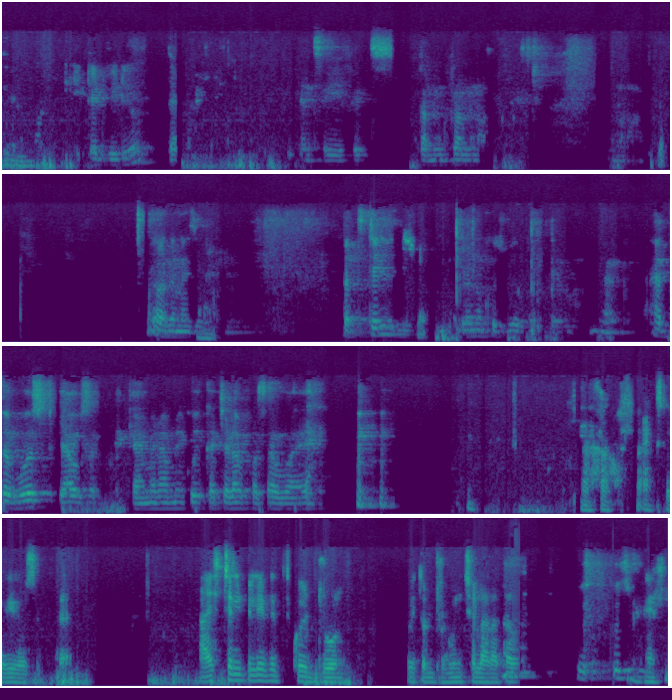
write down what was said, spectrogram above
deleted video, that we can say if it's coming from an organized uh, organization. But still, दोनों कुछ भी हो सकते हैं. At the worst क्या हो सकता है? कैमरा में कोई कचड़ा फंसा हुआ है. एक्चुअली हो सकता है। आई स्टिल बिलीव इट्स कोई ड्रोन कोई तो ड्रोन चला रहा था। कुछ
